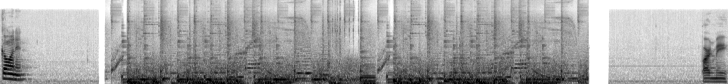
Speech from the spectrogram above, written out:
go on in. Pardon me.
